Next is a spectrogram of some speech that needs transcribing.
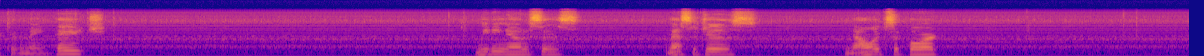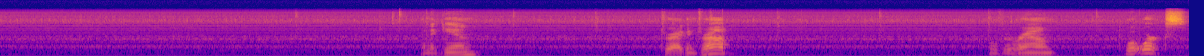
back to the main page. Meeting notices, messages, knowledge support, and again, drag and drop, move it around to what works. This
